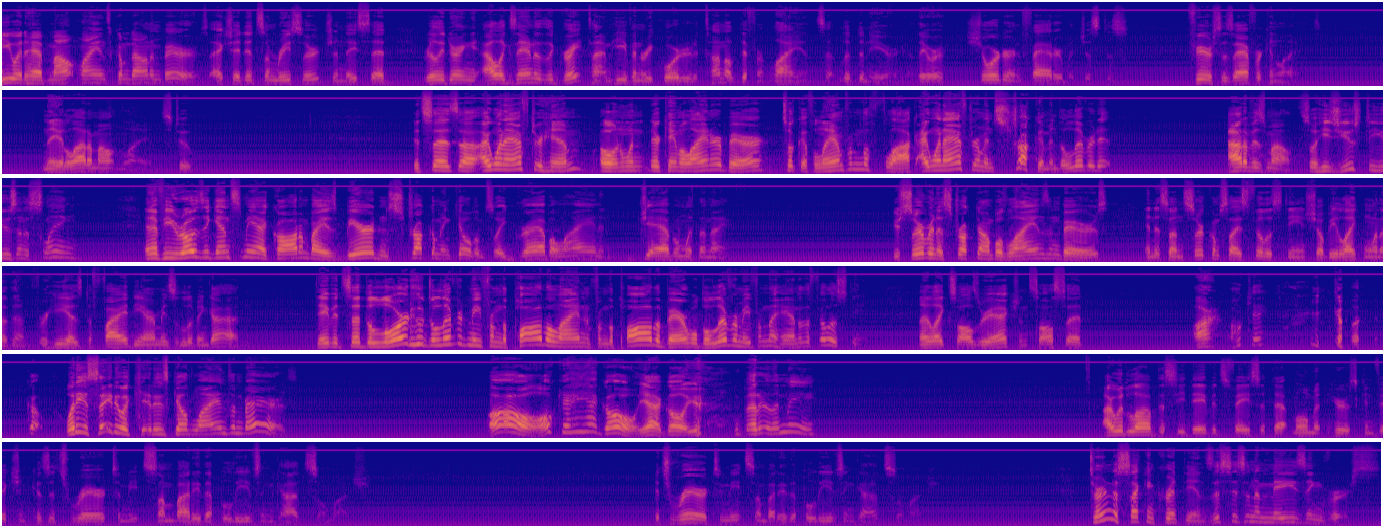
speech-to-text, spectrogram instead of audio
he would have mountain lions come down and bears. Actually, I did some research, and they said really during Alexander the Great time, he even recorded a ton of different lions that lived in the area. They were shorter and fatter, but just as fierce as African lions. And they had a lot of mountain lions, too. It says, uh, I went after him. Oh, and when there came a lion or a bear, took a lamb from the flock, I went after him and struck him and delivered it out of his mouth. So he's used to using a sling and if he rose against me, I caught him by his beard and struck him and killed him. So he'd grab a lion and jab him with a knife. Your servant has struck down both lions and bears, and this uncircumcised Philistine shall be like one of them, for he has defied the armies of the living God. David said, The Lord who delivered me from the paw of the lion and from the paw of the bear will deliver me from the hand of the Philistine. And I like Saul's reaction. Saul said, All right, okay, go, go. What do you say to a kid who's killed lions and bears? Oh, okay, yeah, go. Yeah, go. You're better than me. I would love to see David's face at that moment, hear his conviction, because it's rare to meet somebody that believes in God so much. It's rare to meet somebody that believes in God so much. Turn to Second Corinthians. This is an amazing verse.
